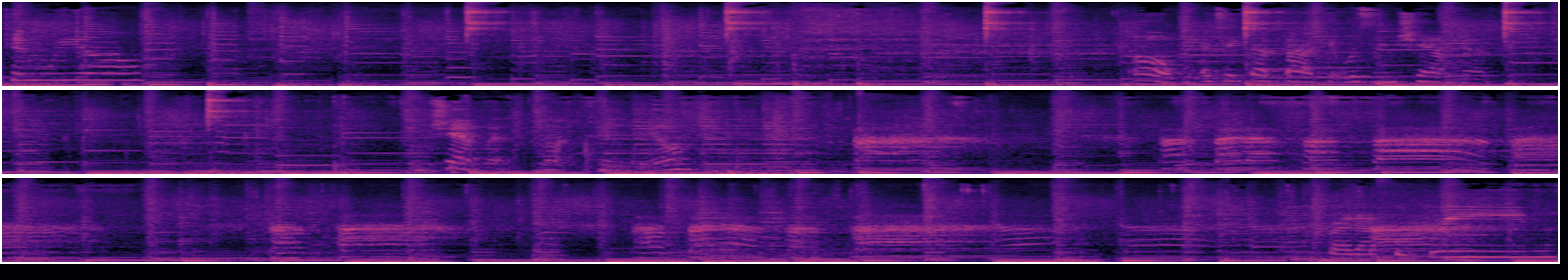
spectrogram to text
Pinwheel. Oh, I take that back. It was enchantment. Enchantment, not pinwheel. Bright aqua green,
